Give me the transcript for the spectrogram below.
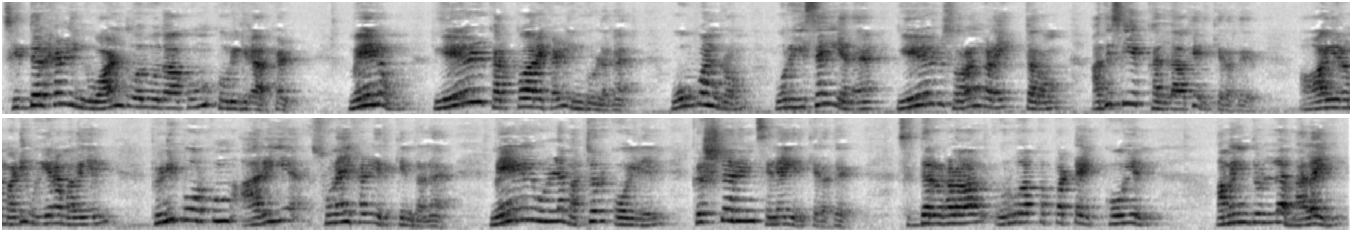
சித்தர்கள் இங்கு வாழ்ந்து வருவதாகவும் கூறுகிறார்கள். மேலும் ஏழு கற்பாறைகள் இங்குள்ளன. ஒவ்வொன்றும் ஒரு இசை என ஏழு சுரங்களை தரும் அதிசய கல்லாக இருக்கிறது. ஆயிரம் அடி உயர மலையில் பிணிப்போர்க்கும் அரிய சுனைகள் இருக்கின்றன. மேலே உள்ள மற்றொரு கோயிலில் கிருஷ்ணரின் சிலை இருக்கிறது. சித்தர்களால் உருவாக்கப்பட்ட இக்கோயில் அமைந்துள்ள மலை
